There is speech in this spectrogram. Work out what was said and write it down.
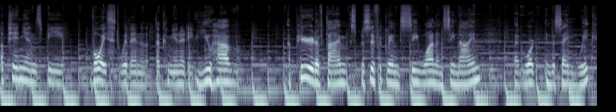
opinions be voiced within the community. You have a period of time, specifically in C1 and C9, that work in the same week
